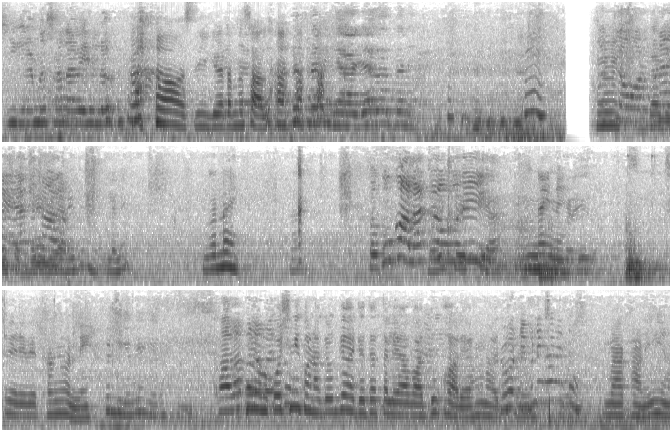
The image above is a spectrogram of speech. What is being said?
ਸੀਕਰਟ ਮਸਾਲਾ ਵੇਖ ਲਓ। ਹਾਂ ਸੀਕ੍ਰੇਟ ਮਸਾਲਾ। ਨਹੀਂ ਆ ਗਿਆ ਤਾਂ ਨਹੀਂ। ਚੌਲ ਤੇ ਨਾਲ? ਲੈਣੀ ਨਹੀਂ ਫਕੂ ਖਾ ਲੈ ਚੌਲ ਨਹੀਂ ਨਹੀਂ। ਸਵੇਰੇ ਵੇਖਾਂਗੇ ਹੁੰਨੇ ਖਾ ਲੈ ਹੁਣ ਕੁਝ ਨਹੀਂ ਖਾਣਾ ਕਿਉਂਕਿ ਅੱਜ ਤਾਂ ਤਲਿਆ ਵਾਧੂ ਖਾ ਲਿਆ ਹੁਣ ਅੱਜ। ਰੋਟੀ ਵੀ ਨਹੀਂ ਖਾਣੀ ਤੂੰ? ਮੈਂ ਖਾਣੀ ਆ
